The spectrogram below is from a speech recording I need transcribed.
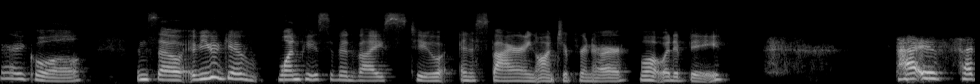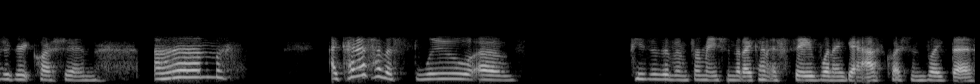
Very cool. And so, if you could give one piece of advice to an aspiring entrepreneur, what would it be? That is such a great question. Um, I kind of have a slew of pieces of information that I kind of save when I get asked questions like this.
